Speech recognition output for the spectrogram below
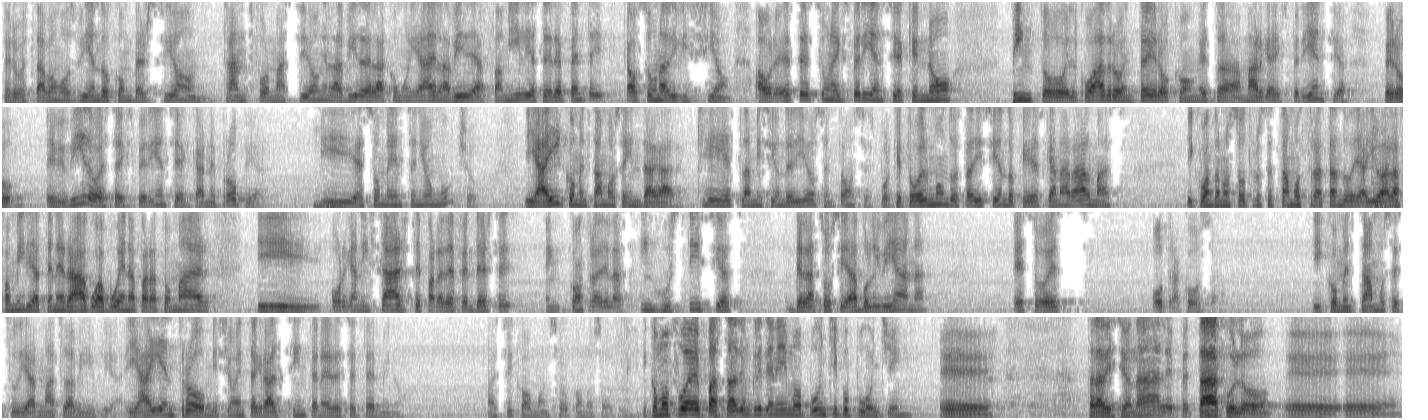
Pero estábamos viendo conversión, transformación en la vida de la comunidad, en la vida de las familias, y de repente causó una división. Ahora, esa es una experiencia que no pinto el cuadro entero con esa amarga experiencia, pero he vivido esa experiencia en carne propia y eso me enseñó mucho. Y ahí comenzamos a indagar, ¿qué es la misión de Dios entonces? Porque todo el mundo está diciendo que es ganar almas y cuando nosotros estamos tratando de ayudar a la familia a tener agua buena para tomar y organizarse para defenderse en contra de las injusticias de la sociedad boliviana, eso es otra cosa. Y comenzamos a estudiar más la Biblia. Y ahí entró misión integral sin tener ese término. Así comenzó con nosotros. ¿Y cómo fue pasar de un cristianismo punchi pupunchi, eh, tradicional, espectáculo? Eh, eh,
